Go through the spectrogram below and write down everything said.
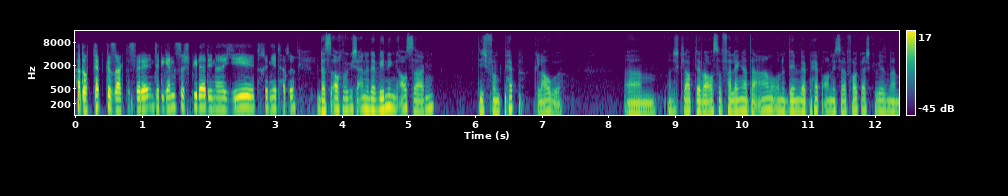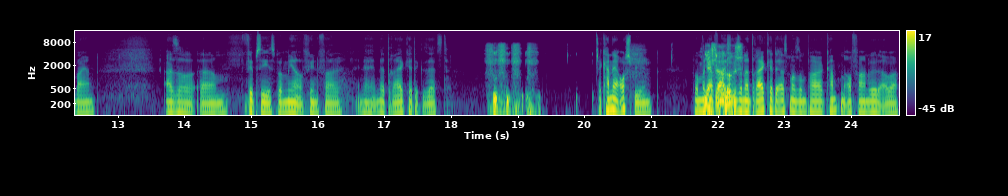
Hat doch Pep gesagt, das wäre der intelligenteste Spieler, den er je trainiert hatte. das ist auch wirklich eine der wenigen Aussagen, die ich von Pep glaube. Ähm, und ich glaube, der war auch so verlängerter Arm, ohne den wäre Pep auch nicht so erfolgreich gewesen beim Bayern. Also, ähm, Fipsi ist bei mir auf jeden Fall in der, in der Dreierkette gesetzt. da kann er auch spielen. Wo man Ja, ja, klar, vielleicht logisch. in so einer Dreierkette erstmal so ein paar Kanten auffahren würde, aber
